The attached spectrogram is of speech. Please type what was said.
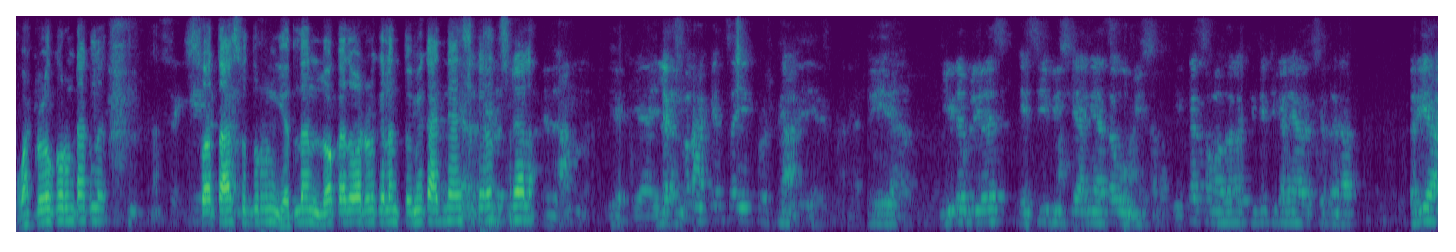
वाटोळ करून टाकलं. स्वतः सुधरून घेतलं आणि लोकांचं वाटोळ केलं आणि तुम्ही काय ज्ञान शिकलं दुसऱ्याला? लक्ष्मण हाकेंचा एक प्रश्न आहे. ईडब्ल्यूएस एसीबीसी आणि आता ओबीसी एका समाजाला किती ठिकाणी आरक्षण देणार? तरी हा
